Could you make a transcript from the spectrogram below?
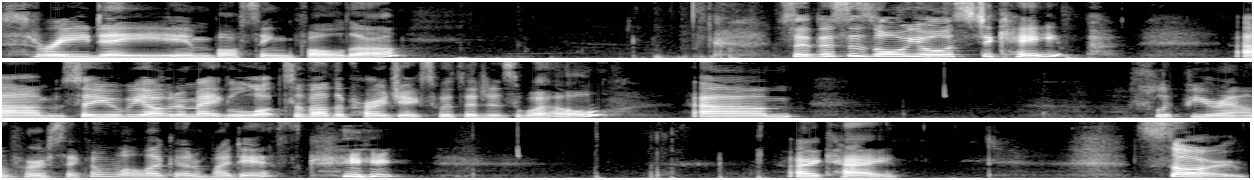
3D embossing folder. So this is all yours to keep. Um, so you'll be able to make lots of other projects with it as well. Um, flip you around for a second while I go to my desk. Okay. So,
